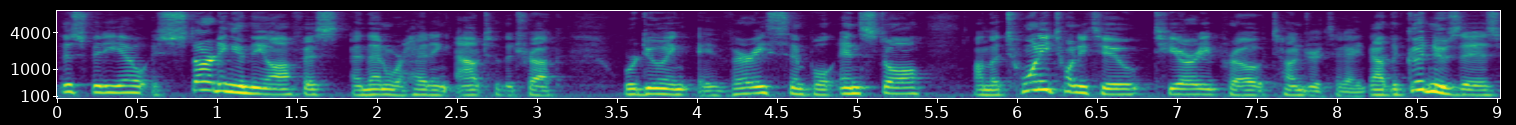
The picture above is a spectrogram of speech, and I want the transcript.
this video is starting in the office and then we're heading out to the truck. We're doing a very simple install on the 2022 TRD Pro Tundra today. Now, the good news is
